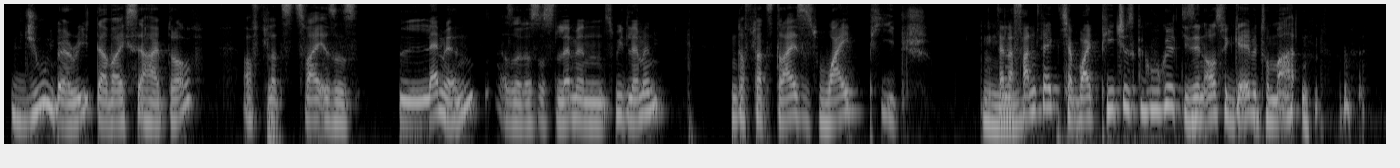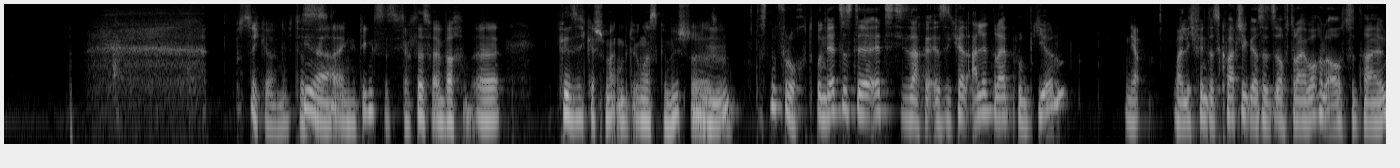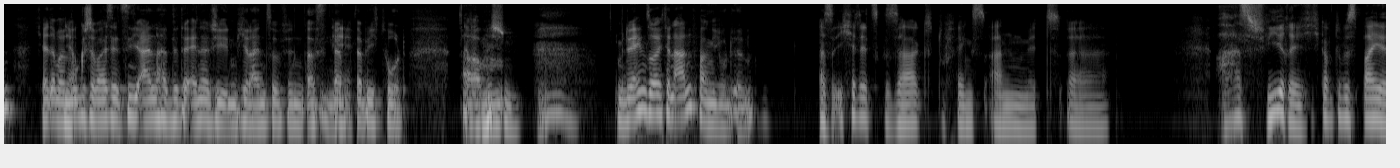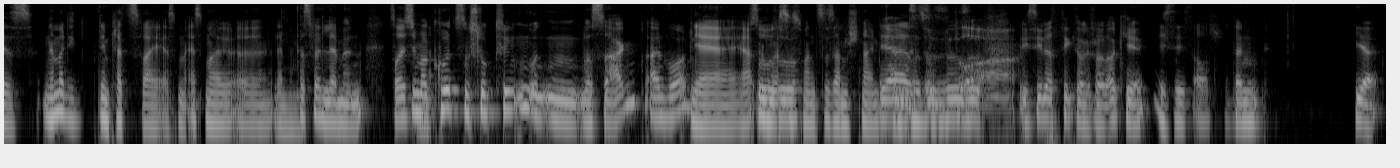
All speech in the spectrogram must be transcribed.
Juneberry, da war ich sehr hyped drauf. Auf Platz 2 ist es Lemon, also das ist Lemon, Sweet Lemon. Und auf Platz 3 ist es White Peach. Mhm. Kleiner Fun Fact, ich habe White Peaches gegoogelt, die sehen aus wie gelbe Tomaten. Wusste ich gar nicht. Das Ja. ist ein Dings. Ich dachte, das war einfach äh, Pfirsichgeschmack mit irgendwas gemischt oder so. Mhm. Das ist eine Frucht. Und jetzt ist, der, jetzt ist die Sache, also ich werde alle drei probieren. Ja. Weil ich finde das quatschig, das jetzt auf drei Wochen aufzuteilen. Ich hätte aber Ja. logischerweise jetzt nicht eineinhalb Liter Energy in mich reinzufinden. Das, da, Nee. da bin ich tot. Aber Ähm, mischen. Mit welchem soll ich denn anfangen, Jude? Also ich hätte jetzt gesagt, du fängst an mit. Äh, ah, ist schwierig. Ich glaube, du bist biased. Nimm mal die, den Platz zwei erstmal. Erstmal äh, Lemon. Das wäre Lemon. Soll ich dir mal kurz einen Schluck trinken und ein, was sagen? Ein Wort? ja, ja, ja. So, irgendwas, so. was man zusammenschneiden Ja, kann. Also, so, so, so. Ich sehe das TikTok schon. Okay. Ich sehe es auch schon. Dann hier.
